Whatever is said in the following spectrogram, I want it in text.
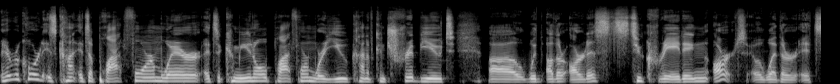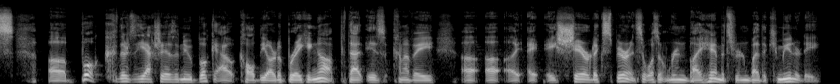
Hit Record is kind. It's a platform where it's a communal platform where you kind of contribute uh, with other artists to creating art. uh, Whether it's a book, there's he actually has a new book out called The Art of Breaking Up. That is kind of a a, a, a- a shared experience. It wasn't written by him. It's written by the community.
